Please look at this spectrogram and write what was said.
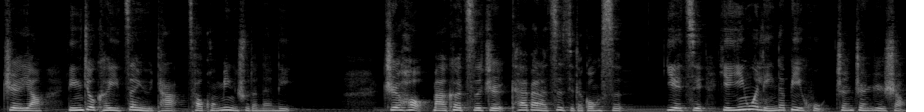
这样灵就可以赠予他操控命数的能力。之后，马克辞职开办了自己的公司，业绩也因为灵的庇护蒸蒸日上。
